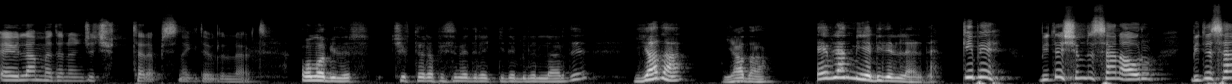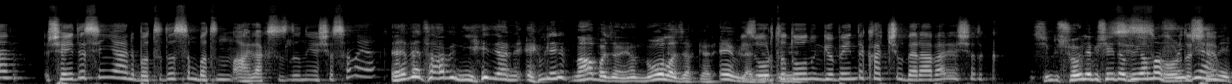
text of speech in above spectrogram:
evlenmeden önce çift terapisine gidebilirlerdi. Olabilir. Çift terapisine direkt gidebilirlerdi. Ya da ya da evlenmeyebilirlerdi. Gibi. Bir de şimdi sen Avrupa bir de sen şeydesin yani batıdasın. Batının ahlaksızlığını yaşasana ya. Evet abi niye yani evlenip ne yapacaksın ya? Ne olacak yani? Evlen. Biz Orta Doğu'nun göbeğinde kaç yıl beraber yaşadık. Şimdi şöyle bir şey de Siz duyamazsın orada ki şey- yani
